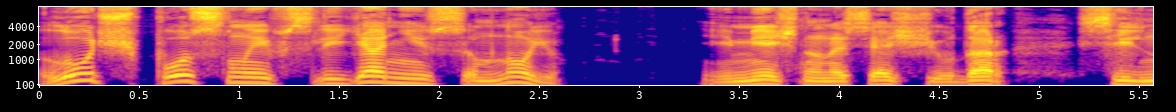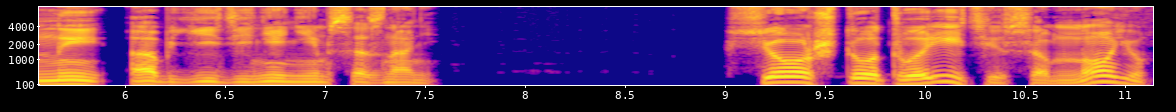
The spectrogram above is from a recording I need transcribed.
Луч, посланный в слиянии со мною, и меч, наносящий удар, сильны объединением сознаний. Все, что творите со мною,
